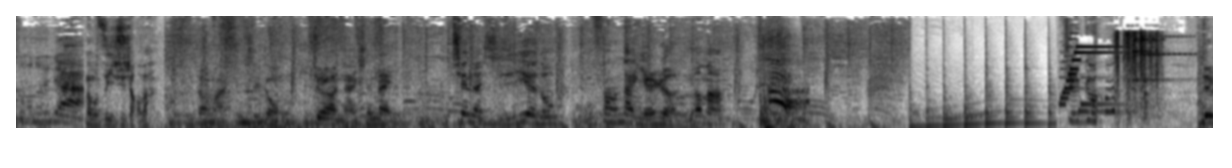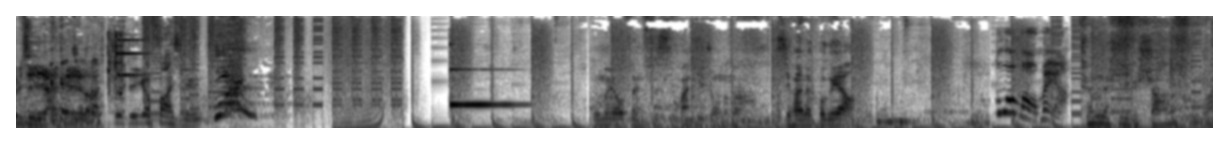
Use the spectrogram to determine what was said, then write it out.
什么东西啊？那我自己去找吧。你知道吗？这种就要男生代言。现在洗衣液都不放代言人了吗？成功！对不起，亚杰了，这是一个发型。我们有粉丝喜欢这种的吗？喜欢的扣个要。多冒昧啊！真的是一个商品吗？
